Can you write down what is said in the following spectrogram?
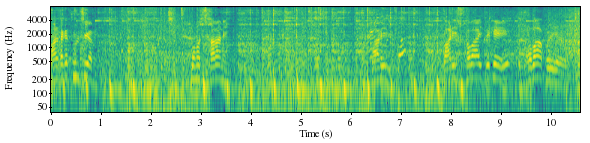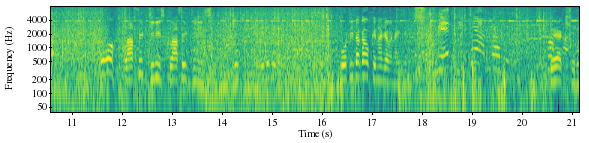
মালটাকে তুলছি আমি। কোনো ছাড়া নেই। বাড়ির বাড়ির সবাই দেখে অবাক হয়ে যাবে ও ক্লাসিক জিনিস ক্লাসিক জিনিস। কোটি টাকাও কেনা যাবে না এই জিনিস। দেখ শুধু।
